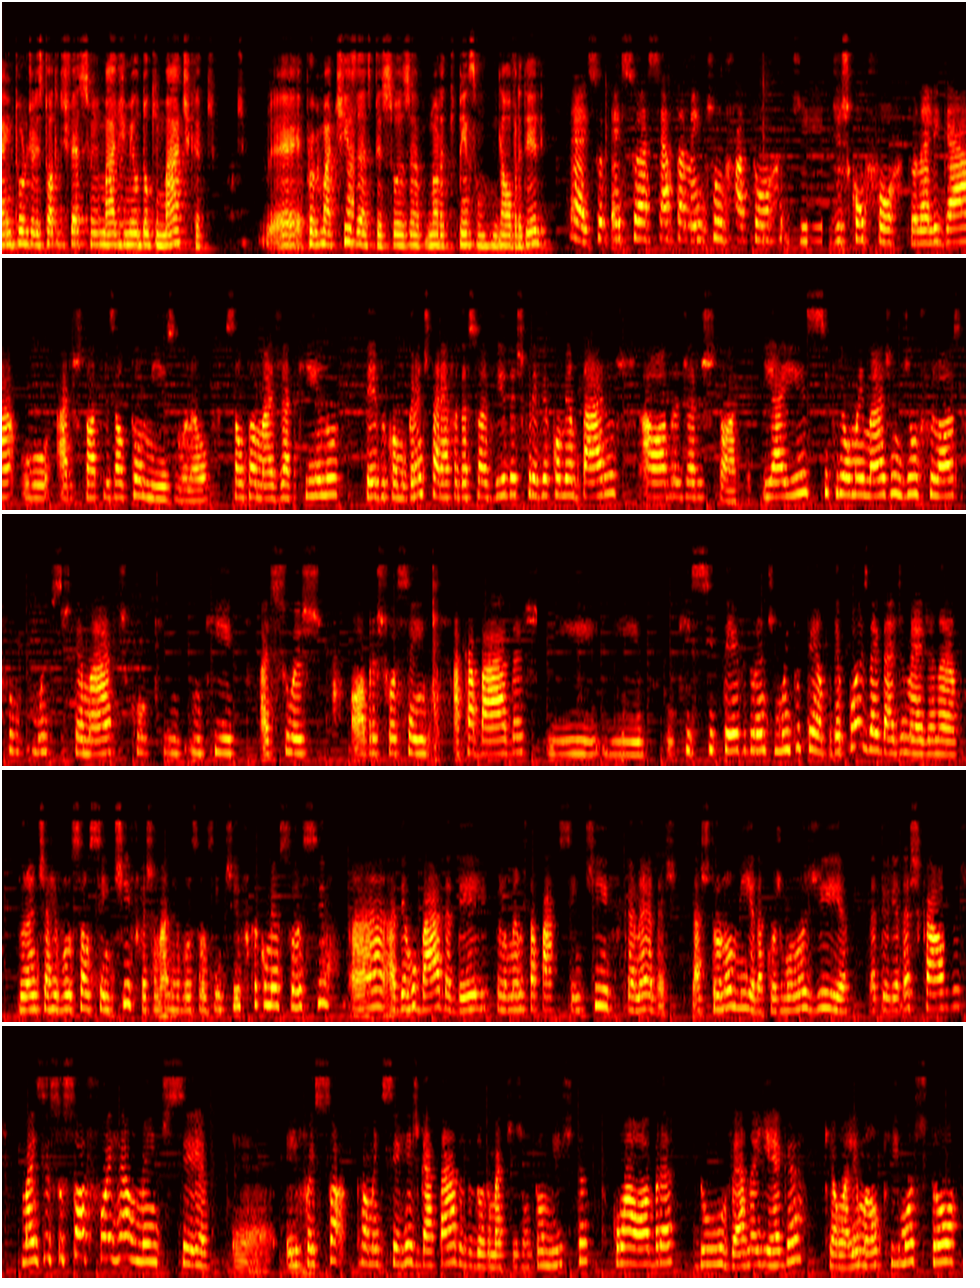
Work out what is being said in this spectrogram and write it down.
em torno de Aristóteles tivesse uma imagem meio dogmática que, que é, problematiza as pessoas na hora que pensam na obra dele? É, isso, isso é certamente um fator de desconforto, né? Ligar o Aristóteles ao tomismo, né? O São Tomás de Aquino teve como grande tarefa da sua vida escrever comentários à obra de Aristóteles. E aí se criou uma imagem de um filósofo muito sistemático, que, em que as suas obras fossem acabadas e, e o que se teve durante muito tempo. Depois da Idade Média, na, durante a Revolução Científica, chamada Revolução Científica, começou-se a, a, derrubada dele, pelo menos da parte científica, né, das, da astronomia, da cosmologia, da teoria das causas. Mas isso só foi realmente ser é, ele foi só realmente ser resgatado do dogmatismo tomista com a obra do Werner Jäger, que é um alemão que mostrou,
